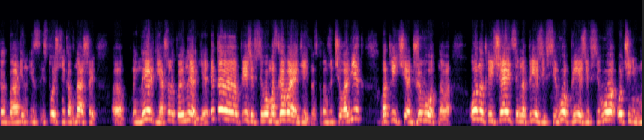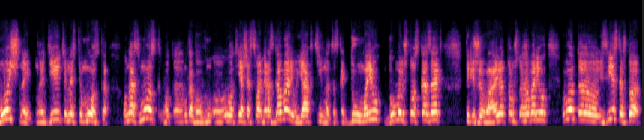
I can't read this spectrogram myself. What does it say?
как бы один из источников нашей э, энергии. А что такое энергия? Это прежде всего мозговая деятельность, потому что человек, в отличие от животного, он отличается именно прежде всего, прежде всего очень мощной э, деятельностью мозга. У нас мозг, вот, э, ну, как бы, э, вот я сейчас с вами разговариваю, я активно, так сказать, думаю, думаю, что сказать, переживаю о том, что говорю. Вот известно, что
